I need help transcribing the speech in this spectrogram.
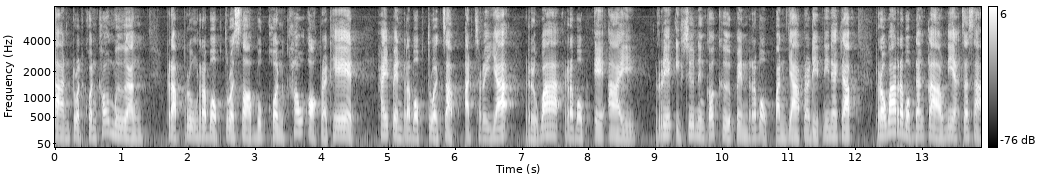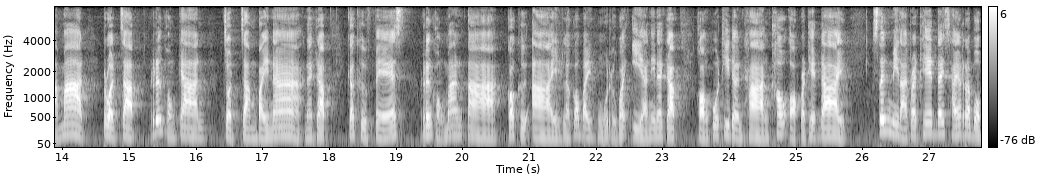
ด่านตรวจคนเข้าเมือง ปรับปรุงระบบตรวจสอบบุคคลเข้าออกประเทศ ให้เป็นระบบตรวจจับอัจฉริยะ หรือว่าระบบ AI เรียกอีกชื่อหนึ่งก็คือเป็นระบบปัญญาประดิษฐ์นี่นะครับ เพราะว่าระบบดังกล่าวเนี่ยจะสามารถตรวจจับเรื่องของการจดจำใบหน้านะครับ ก็คือ Face เรื่องของม่านตาก็คือ Eye แล้วก็ใบหูหรือว่า Ear นี่นะครับของผู้ที่เดินทางเข้าออกประเทศได้ ซึ่งมีหลายประเทศได้ใช้ระบบ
